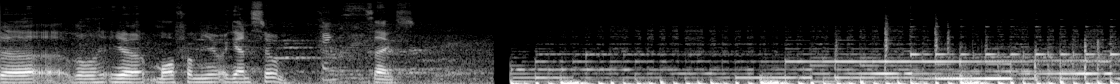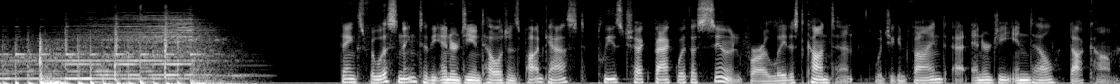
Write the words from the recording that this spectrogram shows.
uh, we'll hear more from you again soon. Thanks. Thanks. Thanks for listening to the Energy Intelligence Podcast. Please check back with us soon for our latest content, which you can find at energyintel.com.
